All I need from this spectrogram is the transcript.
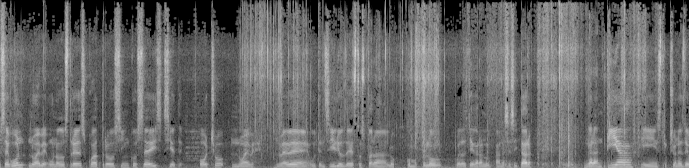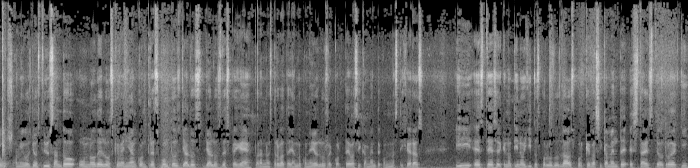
según 9 1 2 3 4 5 6 7 8 9 9 utensilios de estos para lo como tú lo puedas llegar a necesitar garantía e instrucciones de uso. Amigos, yo estoy usando uno de los que venían con tres puntos, ya los, ya los despegué para no estar batallando con ellos, los recorté básicamente con unas tijeras. Y este es el que no tiene hoyitos por los dos lados porque básicamente está este otro de aquí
